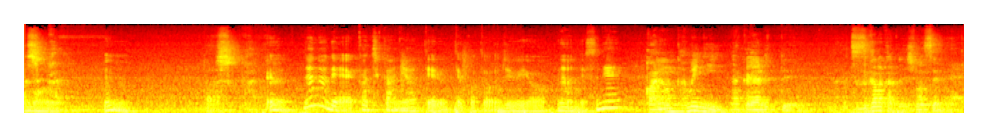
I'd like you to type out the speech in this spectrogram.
思う。確かうん。確かに。うん、なので価値観に合ってるってこと重要なんですね。お金のために何かやるってなんか続かなかったりしますよね。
